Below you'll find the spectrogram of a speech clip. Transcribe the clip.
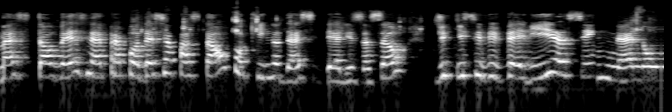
Mas talvez, né, para poder se afastar um pouquinho dessa idealização de que se viveria assim, né, num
